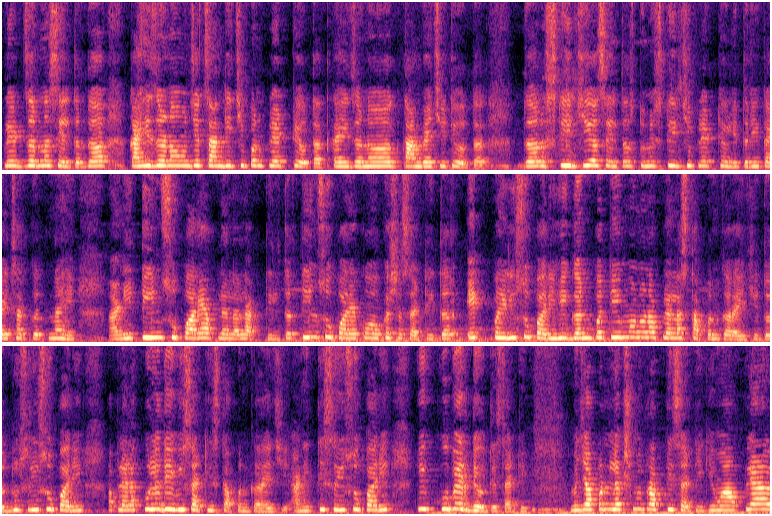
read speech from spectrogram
प्लेट जर नसेल तर काही जण म्हणजे चांदीची पण प्लेट ठेवतात. काही जण तांब्याची ठेवतात. जर स्टीलची असेल तर तुम्ही स्टीलची प्लेट ठेवली तरी काहीच हरकत नाही. आणि तीन सुपाऱ्या आपल्याला लागतील. तर तीन सुपाऱ्या कशासाठी? तर एक पहिली सुपारी ही गणपती म्हणून आपल्याला स्थापन करायची. तर दुसरी सुपारी आपल्याला कुलदेवीसाठी स्थापन करायची. आणि तिसरी सुपारी ही कुबेर देवतेसाठी. म्हणजे आपण लक्ष्मी प्राप्तीसाठी किंवा आपल्या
